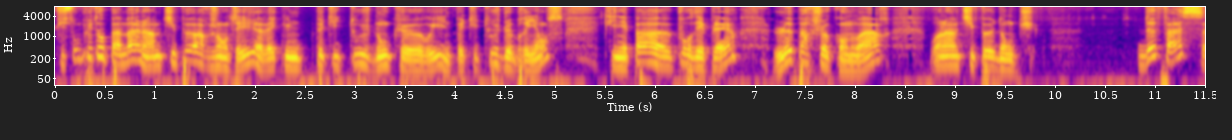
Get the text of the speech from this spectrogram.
qui sont plutôt pas mal hein, un petit peu argentés avec une petite touche donc euh, oui une petite touche de brillance qui n'est pas euh, pour déplaire. Le pare-choc en noir. Voilà un petit peu donc de face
